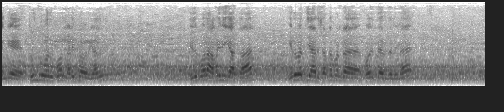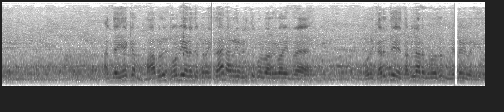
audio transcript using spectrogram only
அங்கே தூங்குவது போல் நடிப்பவர்கள் இது போல அமைதி காத்தால் இருபத்தி ஆறு சட்டமன்ற பொதுத் தேர்தலில் அந்த இயக்கம் மாபெரும் தோல்வி அடைந்த பிறகுதான் அவர்கள் விழித்துக் கொள்வார்களோ என்ற ஒரு கருத்து தமிழ்நாடு முழுவதும் நிலவி வருகிறது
